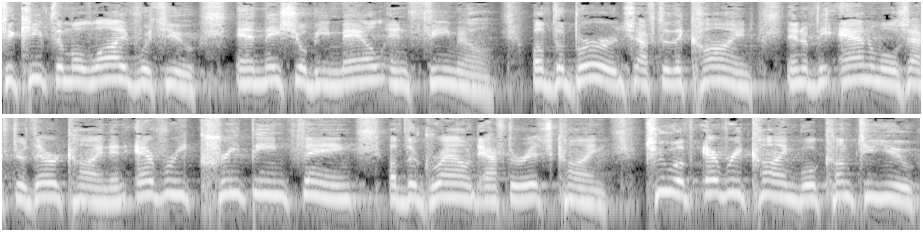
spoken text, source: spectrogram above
to keep them alive with you, and they shall be male and female, of the birds after the kind, and of the animals after their kind, and every creeping thing of the ground after its kind. Two of every kind will come to you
